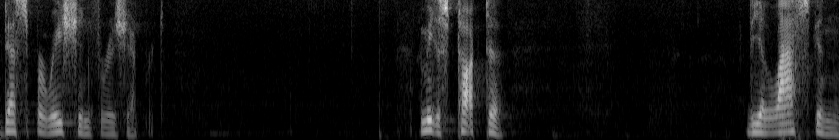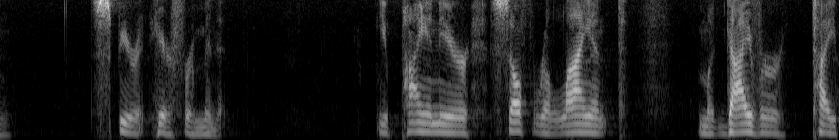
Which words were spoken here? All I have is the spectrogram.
desperation for a shepherd. Let me just talk to the Alaskan spirit here for a minute. You pioneer, self reliant, MacGyver type,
